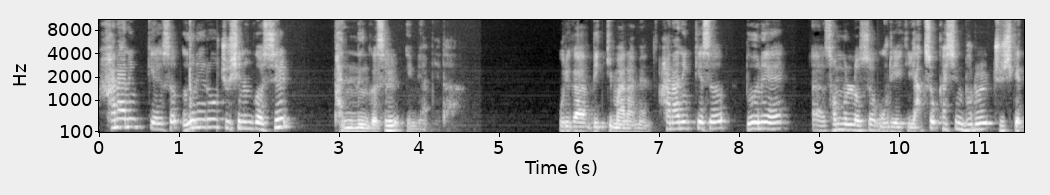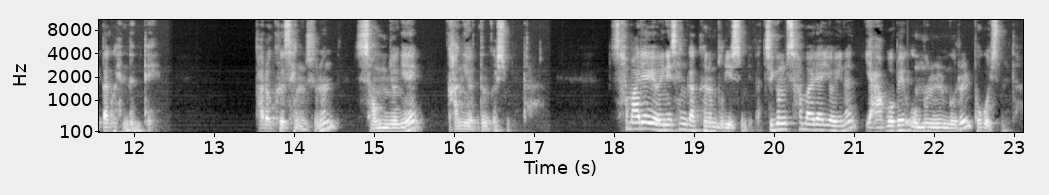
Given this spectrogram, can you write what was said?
하나님께서 은혜로 주시는 것을 받는 것을 의미합니다. 우리가 믿기만 하면 하나님께서 은혜 어, 선물로서 우리에게 약속하신 물을 주시겠다고 했는데 바로 그 생수는 성령의 강이었던 것입니다. 사마리아 여인이 생각하는 물이 있습니다. 지금 사마리아 여인은 야곱의 우물물을 보고 있습니다.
